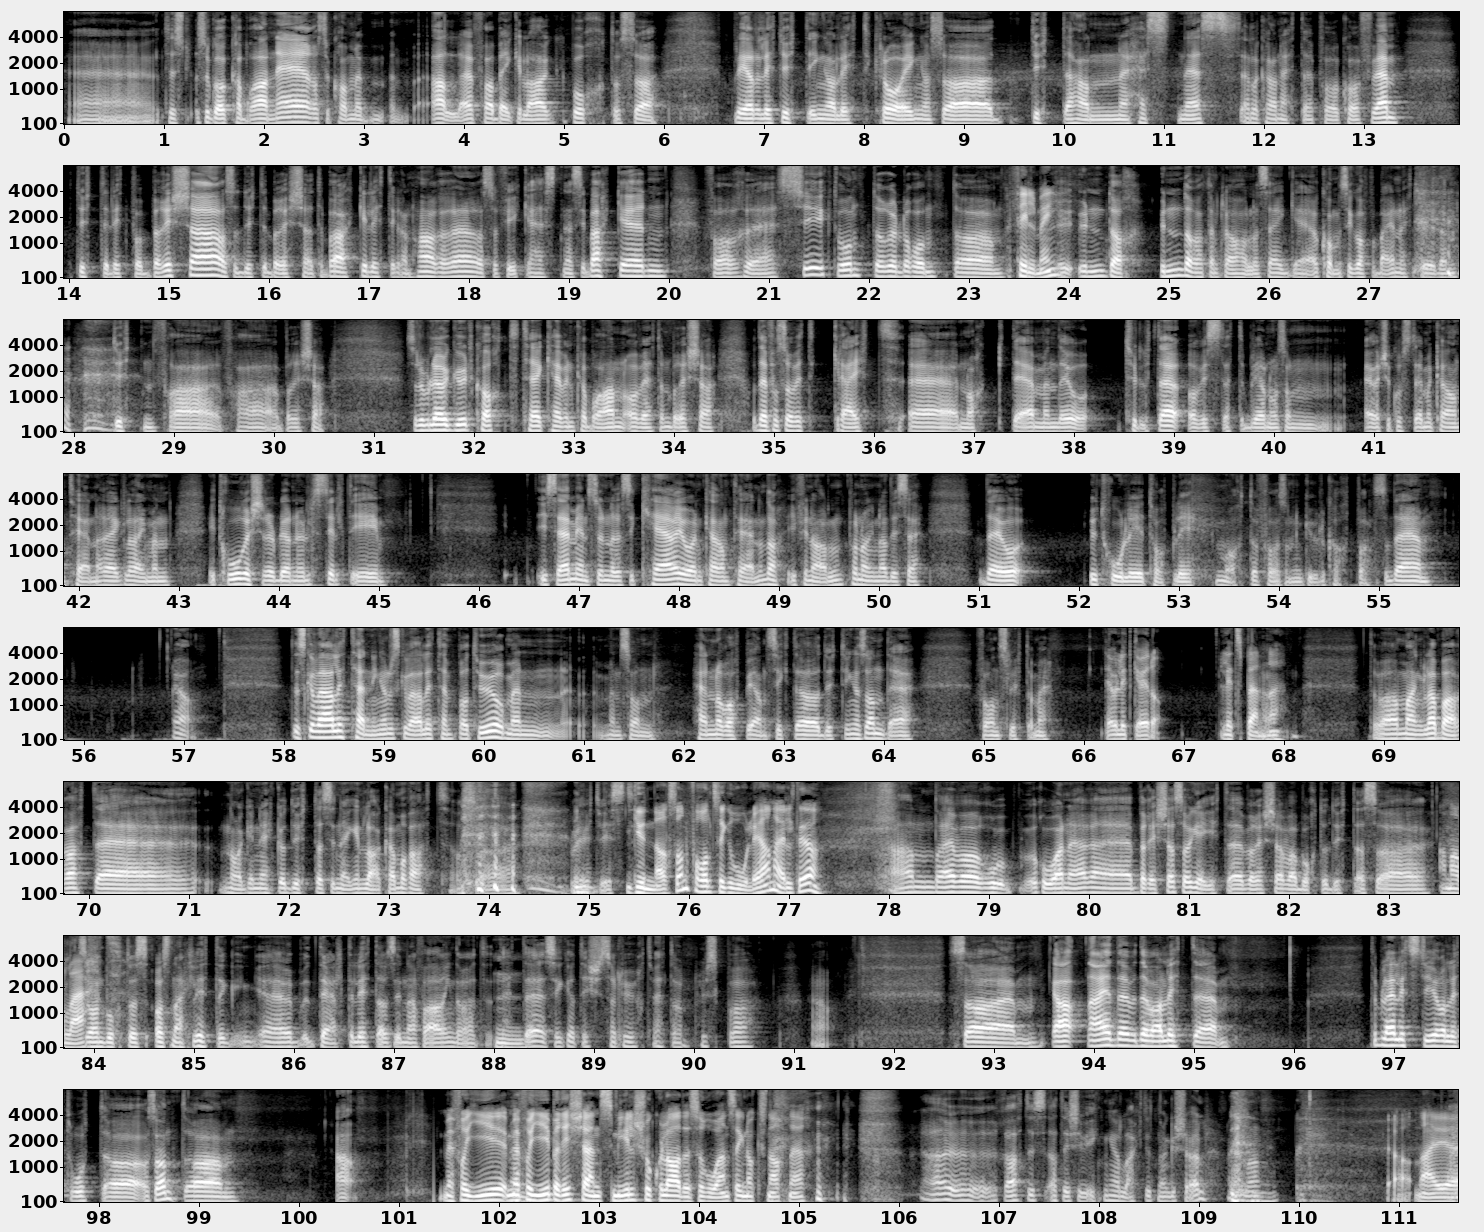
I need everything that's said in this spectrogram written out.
Eh, til, så går Cabra ned, og så kommer alle fra begge lag bort. Og så blir det litt dytting og litt klåing, og så dytter han Hestnes, eller hva han heter, på KFUM. Dytter litt på Berisha, og så dytte Berisha tilbake litt hardere. Og så fyker Hestnes i bakken. Får eh, sykt vondt og ruller rundt og Filming? Under under at han klarer å holde seg og eh, komme seg opp på beina etter den dytten fra, fra Berisha. Så det blir jo gult kort til Kevin Cabran og Veton Berisha. Og det er for så vidt greit eh, nok, det, men det er jo tullete. Og hvis dette blir noe sånn Jeg vet ikke hvordan det er med karanteneregler, men jeg tror ikke det blir nullstilt i i semien, så en risikerer jo en karantene da, i finalen på noen av disse. Det er jo utrolig tåpelig måte å få sånne gule kort på. Så det Ja. Det skal være litt tenning og det skal være litt temperatur, men, men sånn hender opp i ansiktet og dytting og sånn, det får han slutte med. Det er jo litt gøy, da. Litt spennende. Ja. Det var mangla bare at eh, noen gikk og dytta sin egen lagkamerat, og så ble utvist. Gunnarsson forholdt seg rolig, han, hele tida. Han drev og ro, roa ned eh, Berisha, så jeg, etter Berisha var borte og dytta. Så, Han har lært. så han borte og, og snakket litt, eh, delte litt av sin erfaring. da. Mm. Dette er sikkert ikke så lurt, vet du. Husk på Ja. Så eh, Ja, nei, det, det var litt eh, Det ble litt styr og litt rot og, og sånt, og ja. Vi får gi, vi får gi Berisha en smilsjokolade, så roer han seg nok snart ned. ja rart at ikke Viking har lagt ut noe sjøl. Ja, nei Ja.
